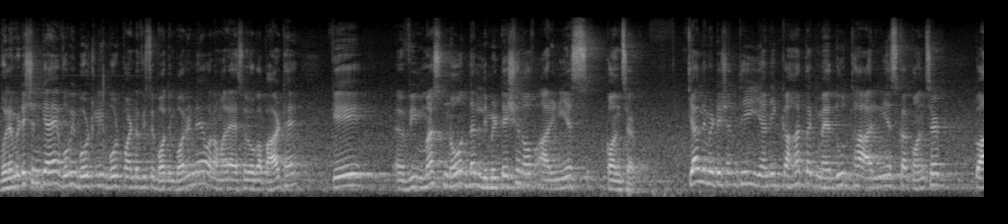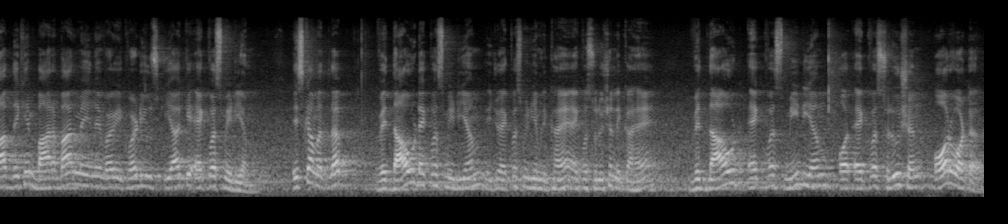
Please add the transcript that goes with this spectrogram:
वो लिमिटेशन क्या है? वो भी board board point of view से बहुत इंपॉर्टेंट है, और हमारे एस का पार्ट है कि we must know the limitation of Arrhenius concept क्या लिमिटेशन थी? यानी कहाँ तक महदूद था आर का कॉन्सेप्ट तो आप देखें बार बार मैंने एक वर्ड यूज़ किया कि एक्वस मीडियम इसका मतलब विदाउट एक्वस मीडियम ये जो एक्वस मीडियम लिखा है एक्वस सोल्यूशन लिखा है विदाउट एक्वस मीडियम और एक्वस सोल्यूशन और वाटर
